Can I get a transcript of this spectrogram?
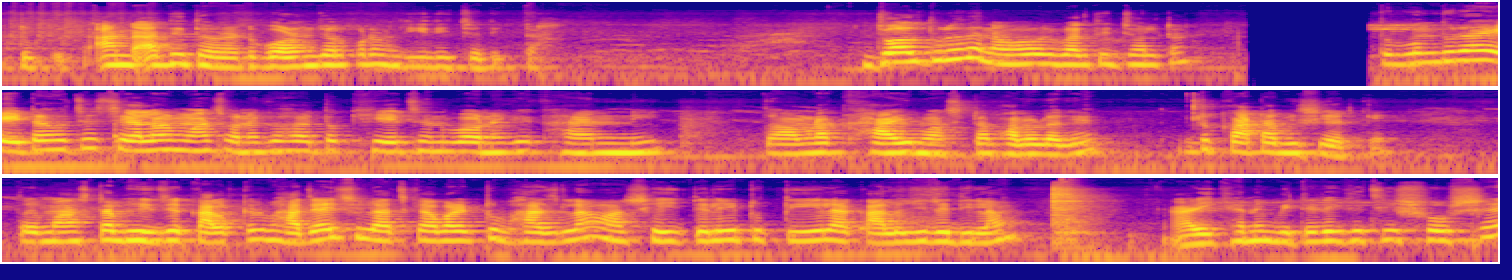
একটু আর দিতে হবে একটু গরম জল করে আমি দিয়ে দিচ্ছি ওদিকটা। জল তুলে দে না বাবা ওই বালতির জলটা। তো বন্ধুরা এটা হচ্ছে চেলা মাছ অনেকে হয়তো খেয়েছেন বা অনেকে খাননি। তো আমরা খাই মাছটা ভালো লাগে। একটু কাটা বেশি আর কি। তো ওই মাছটা ভেজে কালকের ভাজাই ছিল আজকে আবার একটু ভাজলাম আর সেই তেলে একটু তেল আর কালো জিরে দিলাম। আর এখানে বেটে রেখেছি সর্ষে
